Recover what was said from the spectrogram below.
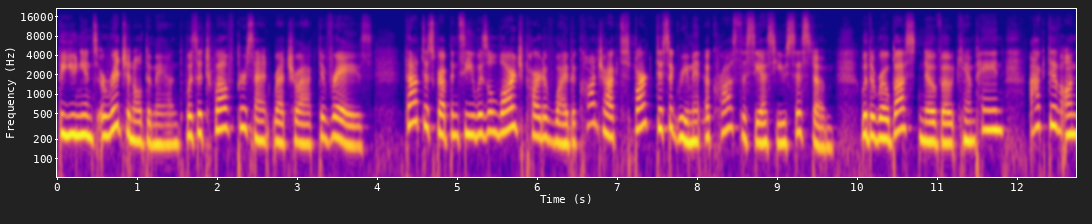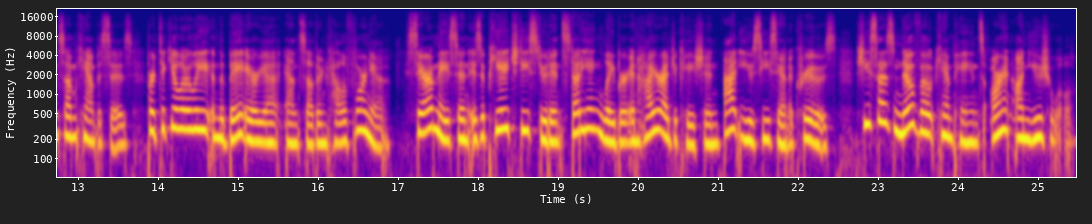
The union's original demand was a 12% retroactive raise. That discrepancy was a large part of why the contract sparked disagreement across the CSU system, with a robust no vote campaign active on some campuses, particularly in the Bay Area and Southern California. Sarah Mason is a PhD student studying labor in higher education at UC Santa Cruz. She says no vote campaigns aren't unusual.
